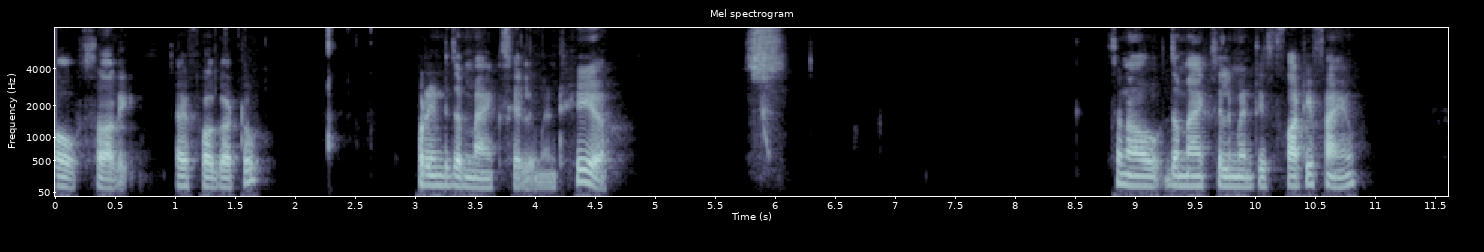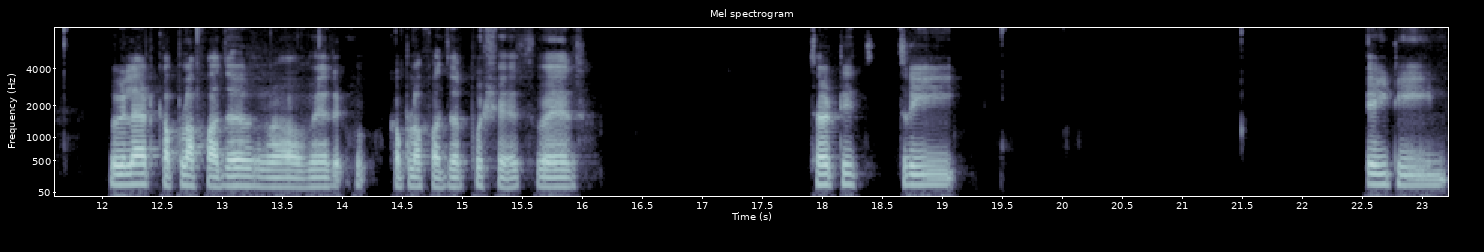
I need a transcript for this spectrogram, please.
oh sorry. I forgot to print the max element here so now the max element is 45 we will add couple of other uh, where couple of other pushes where 33 18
